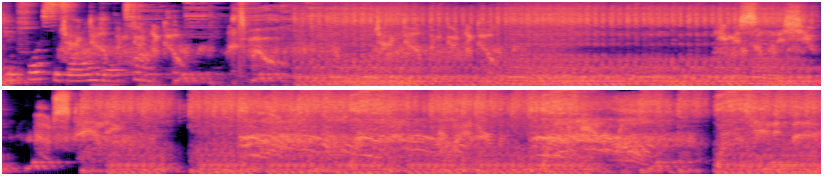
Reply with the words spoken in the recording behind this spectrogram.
Your forces are under attack. Let's move. Outstanding. Commander, rock and roll. Standing back.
